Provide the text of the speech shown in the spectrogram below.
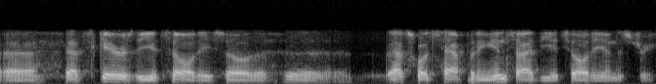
uh, that scares the utility. So uh, that's what's happening inside the utility industry.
